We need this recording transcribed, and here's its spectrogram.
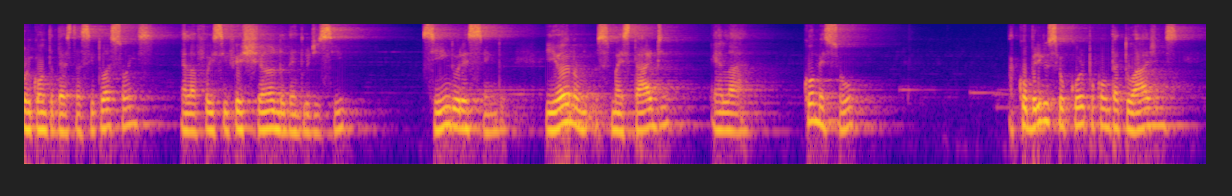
Por conta destas situações, ela foi se fechando dentro de si, se endurecendo, e anos mais tarde ela começou a cobrir o seu corpo com tatuagens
